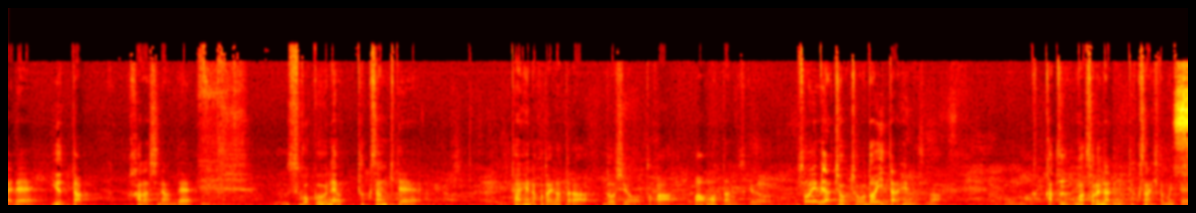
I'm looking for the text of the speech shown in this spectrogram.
えで言った話なんで。すごくねたくさん来て大変なことになったらどうしようとかは思ったんですけどそういう意味ではちょちょうどいいったら変ですがかつ、まあ、それなりにたくさん人もいてよ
